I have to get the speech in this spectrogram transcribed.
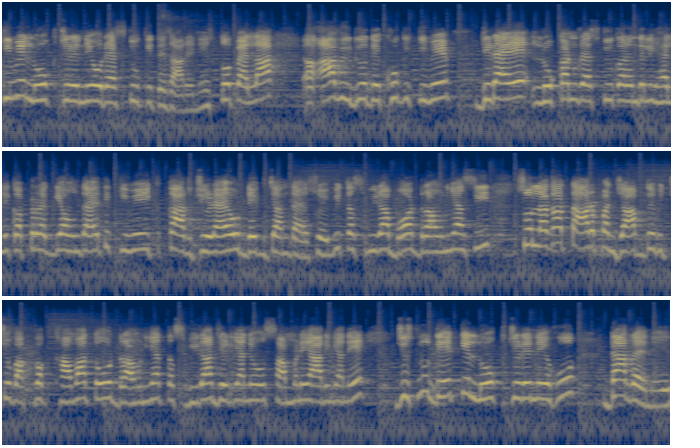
ਕਿਵੇਂ ਲੋਕ ਜਿਹੜੇ ਨੇ ਉਹ ਰੈਸਕਿਊ ਕੀਤੇ ਜਾ ਰਹੇ ਨੇ। ਇਸ ਤੋਂ ਪਹਿਲਾਂ ਆਹ ਵੀਡੀਓ ਦੇਖੋ ਕਿ ਕਿਵੇਂ ਜਿਹੜਾ ਇਹ ਲੋਕਾਂ ਨੂੰ ਰੈਸਕਿਊ ਕਰਨ ਦੇ ਲਈ ਹੈਲੀਕਾਪਟਰ ਅੱਗੇ ਆਉਂਦਾ ਹੈ ਤੇ ਕਿਵੇਂ ਇੱਕ ਘਰ ਜਿਹੜਾ ਹੈ ਉਹ ਡਿੱਗ ਜਾਂਦਾ ਹੈ। ਸੋ ਇਹ ਵੀ ਤਸਵੀਰਾਂ ਬਹੁਤ ਡਰਾਉਣੀਆਂ ਸੀ। ਸੋ ਲਗਾਤਾਰ ਪੰਜਾਬ ਦੇ ਵਿੱਚੋਂ ਵੱਖ-ਵੱਖ ਥਾਵਾਂ ਤੋਂ ਡਰਾਉਣੀਆਂ ਤਸਵੀਰਾਂ ਜਿਹੜੀਆਂ ਨੇ ਉਹ ਸਾਹਮਣੇ ਆ ਰਹੀਆਂ ਨੇ, ਜਿਸ ਨੂੰ ਦੇਖ ਕੇ ਲੋਕ ਜਿਹੜੇ ਨੇ ਉਹ ਡਰ ਰਹੇ ਨੇ।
